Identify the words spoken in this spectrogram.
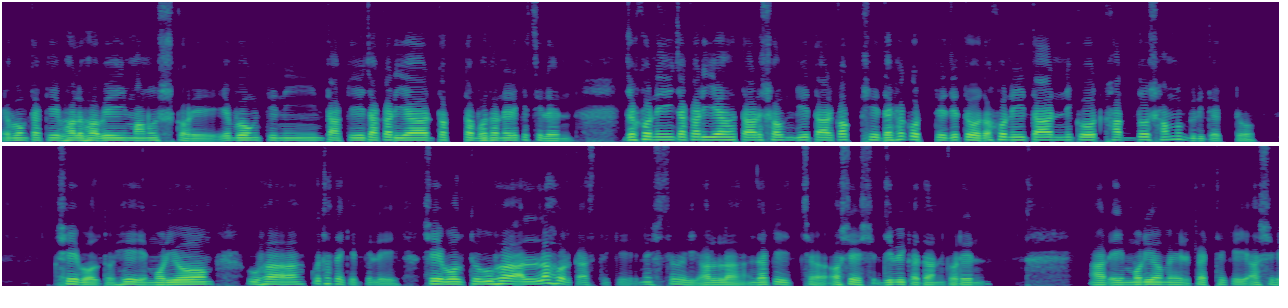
এবং তাকে ভালোভাবেই মানুষ করে এবং তিনি তাকে জাকারিয়ার তত্ত্বাবধানে রেখেছিলেন। যখনই জাকারিয়া তার সঙ্গে তার কক্ষে দেখা করতে যেত, তখনই তার নিকট খাদ্য সামগ্রী দেখত। সে বলতো, হে মরিয়ম, উহা কোথা থেকে পেলে? সে বলতো, উহা আল্লাহর কাছ থেকে। নিশ্চয়ই আল্লাহ যাকে ইচ্ছা অশেষ জীবিকা দান করেন। আর এই মরিয়মের পেট থেকেই আসে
